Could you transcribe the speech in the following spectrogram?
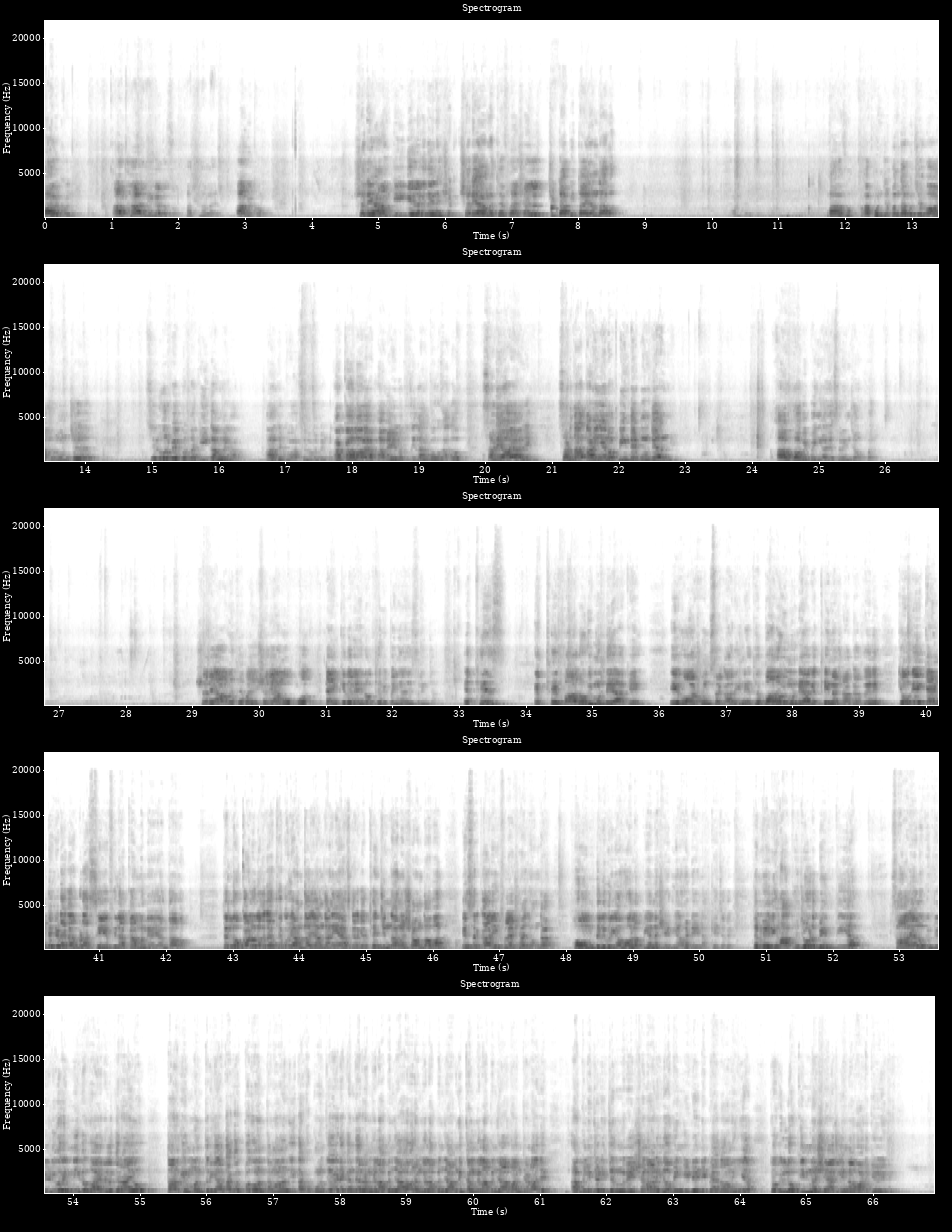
ਆ ਵੇਖੋ ਜੀ। ਆ ਥਾ ਕੀ ਕਰ ਦੱਸੋ? ਹੱਥ ਨਾ ਲਾਇਓ। ਆ ਵੇਖੋ। ਸ਼ਰੇਆਮ ਟੀਕੇ ਲੱਗਦੇ ਨੇ ਸ਼ਰੇਆਮ ਇੱਥੇ ਫਲੈਸ਼ਾਂ 'ਚ ਚਿੱਟਾ ਪੀਤਾ ਜਾਂਦਾ ਵਾ। ਆਹੋ ਆ ਪੁੰਜ ਬੰਦਾ ਪੁੱਛੇ ਵਾਸ਼ਰੂਮ 'ਚ ਸਿਲਵਰ ਪੇਪਰ ਦਾ ਕੀ ਕੰਮ ਹੈਗਾ? ਆ ਦੇਖੋ ਆ ਸਿਲਵਰ ਪੇਪਰ ਆ ਕਾਲਾ ਹੋਇਆ ਆ ਵੇਖ ਲਓ ਤੁਸੀਂ, ਲਾਂਗੋ ਵਿਖਾ ਦਿਓ। ਸੜਿਆ ਹੋਇਆ ਜੇ। ਸੜਦਾ ਤਾਂ ਹੀ ਹੈ ਨਾ ਪੀਂਦੇ ਪੁੰਦੇ ਆ ਵੀ ਪਈਆਂ ਜੇ ਸਰਿੰਜਾਂ ਉੱਪਰ। ਸ਼ਰਿਆਮ ਇੱਥੇ ਭਾਈ, ਸ਼ਰਿਆਮ ਉਹ ਟੈਂਕੀ ਦੇ ਵੇਖ ਲਓ, ਉੱਥੇ ਵੀ ਪਈਆਂ ਜੀ ਸਰਿੰਜਾਂ। ਇੱਥੇ ਇੱਥੇ ਬਾਹਰੋਂ ਵੀ ਮੁੰਡੇ ਆ ਕੇ ਇਹ ਵਾਸ਼ਰੂਮ ਸਰਕਾਰੀ ਨੇ, ਇੱਥੇ ਬਾਹਰੋਂ ਵੀ ਮੁੰਡੇ ਆ ਕੇ ਇੱਥੇ ਹੀ ਨਸ਼ਾ ਕਰਦੇ ਨੇ। ਕਿਉਂ? ਇਹ ਕੈਂਟ ਜਿਹੜਾ ਹੈਗਾ, ਬੜਾ ਸੇਫ ਇਲਾਕਾ ਮੰਨਿਆ ਜਾਂਦਾ ਵਾ। ਤੇ ਲੋਕਾਂ ਨੂੰ ਲੱਗਦਾ ਇੱਥੇ ਕੋਈ ਆਂਦਾ ਜਾਂਦਾ ਨਹੀਂ, ਐਸ ਕਰਕੇ ਇੱਥੇ ਜਿੰਨਾ ਨਸ਼ਾ ਹੁੰਦਾ ਵਾ, ਇਹ ਸਰਕਾਰੀ ਫਲੈਸ਼ਾਂ 'ਚ ਹੁੰਦਾ। ਹੋਮ ਡਿਲੀਵਰੀਆਂ ਹੋ ਲੱਪੀਆਂ ਨਸ਼ੇ ਦੀਆਂ ਸਾਡੇ ਇਲਾਕੇ 'ਚ ਤੇ। ਤੇ ਮੇਰੀ ਹੱਥ ਜੋੜ ਬੇਨਤੀ ਆ, ਸਾਰਿਆਂ ਨੂੰ ਕਿ ਵੀਡੀਓ ਇੰਨੀ ਕੁ ਵਾਇਰਲ ਕਰਾਇਓ, ਤਾਂ ਕਿ ਮੰਤਰੀਆਂ ਤੱਕ, ਭਗਵੰਤ ਮਾਨ ਜੀ ਤੱਕ ਪਹੁੰਚੇ, ਜਿਹੜੇ ਕਹਿੰਦੇ ਰੰਗਲਾ ਪੰਜਾਬ ਰੰਗਲਾ ਪੰਜਾਬ ਨਹੀਂ, ਕੰਗਲਾ ਪੰਜਾਬ ਬਣ ਜਾਣਾ ਜੇ। ਅਗਲੀ ਜਿਹੜੀ ਜਨਰੇਸ਼ਨ ਆਣੀ ਨਾ, ਉਹ ਵਿੰਗੀ ਡੇਡੀ ਪੈਦਾ ਹੋਣੀ ਆ, ਕਿਉਂਕਿ ਲੋਕੀ ਨਸ਼ਿਆਂ 'ਚ ਹੀ ਇੰਨਾ ਵੜ ਗਏ ਹੋਏ ਨੇ।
